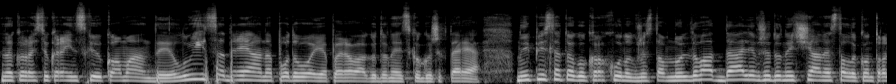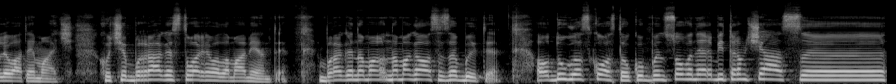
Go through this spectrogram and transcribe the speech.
на користь української команди. Луїс Адріано подвоює перевагу донецького Шахтаря. Ну і після того, рахунок вже став 0-2, далі вже донеччани стали контролювати матч. Хоча Брага створювала моменти. Брага нама- намагалася забити. А от Дуглас Коста у компенсований арбітром час е-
